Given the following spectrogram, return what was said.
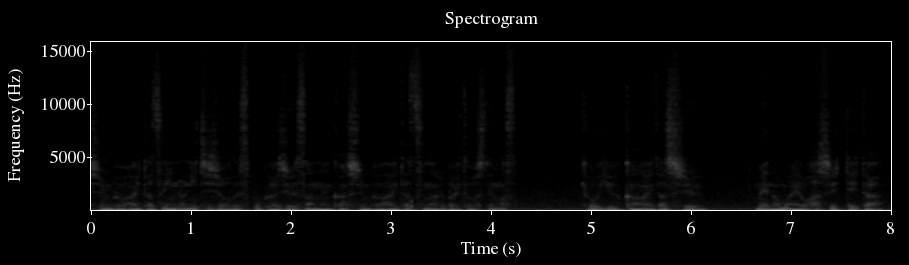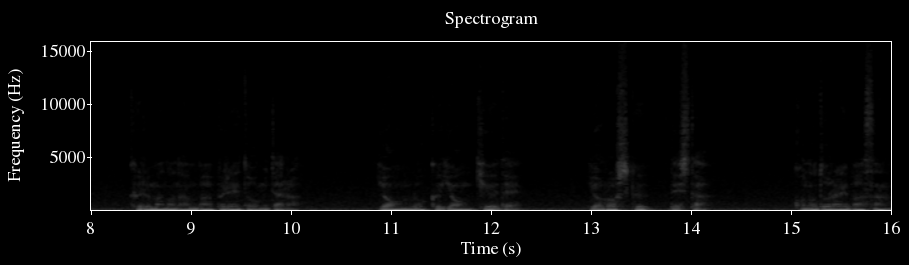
新聞配達員の日常です。僕は13年間新聞配達のアルバイトをしてます。今日夕刊配達中目の前を走っていた車のナンバープレートを見たら4649で「よろしく」でした。このドライバーさん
